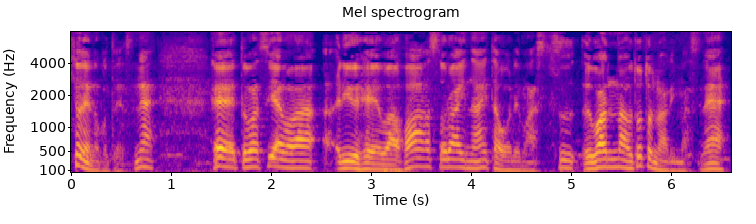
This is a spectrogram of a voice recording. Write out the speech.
去年のことですね。えっ、と、松山竜平はファーストライナーに倒れます。ワンアウトとなりますね。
